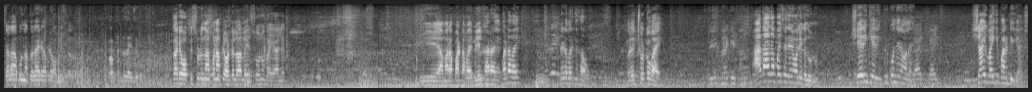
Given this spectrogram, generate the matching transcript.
चला आपण आता डायरेक्ट आपल्या ऑफिसला जाऊ. ऑफिसला जायचं का? अरे ऑफिस सोडून आपण आपल्या हॉटेलवर आलोय सोनू भाई आलेत. ये हमारा पाटा भाई बेल खा रहा है। पाटा भाई पेट भर के खाओ। अरे छोटो भाई। पेट भर के खाओ। आधा आधा पैसे देने वाले का दोनों। शेयरिंग केयरिंग फिर कौन देने वाला है? शाहिद भाई की पार्टी क्या आज?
